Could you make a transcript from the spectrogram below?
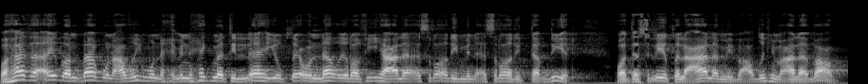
وهذا أيضا باب عظيم من حكمة الله يطلع الناظر فيه على أسرار من أسرار التقدير وتسليط العالم بعضهم على بعض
